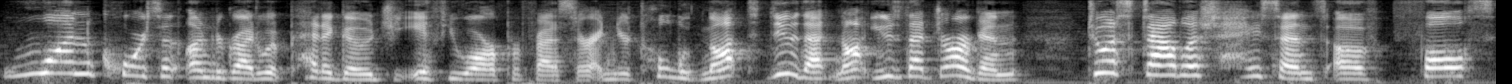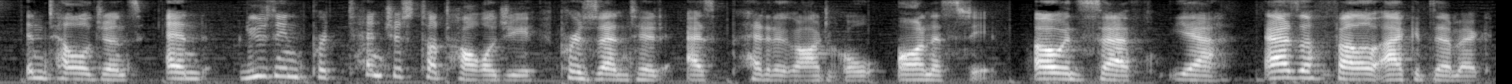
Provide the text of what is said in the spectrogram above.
one course in undergraduate pedagogy if you are a professor, and you're told not to do that, not use that jargon to establish a sense of false intelligence and using pretentious tautology presented as pedagogical honesty. Oh, and Seth, yeah, as a fellow academic,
